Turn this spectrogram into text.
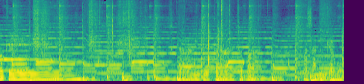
oke. Sekarang kita coba pasang gerbong.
